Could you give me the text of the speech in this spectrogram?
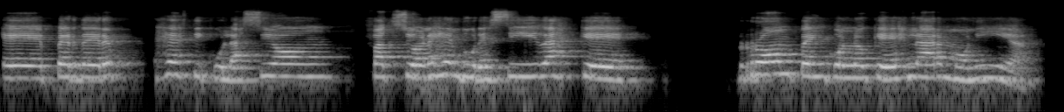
eh, perder gesticulación, facciones endurecidas que rompen con lo que es la armonía.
